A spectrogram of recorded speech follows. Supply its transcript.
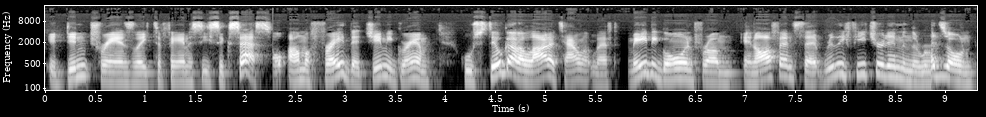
it didn't translate to fantasy success. I'm afraid that Jimmy Graham, who's still got a lot of talent left, may be going from an offense that really featured him in the red zone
